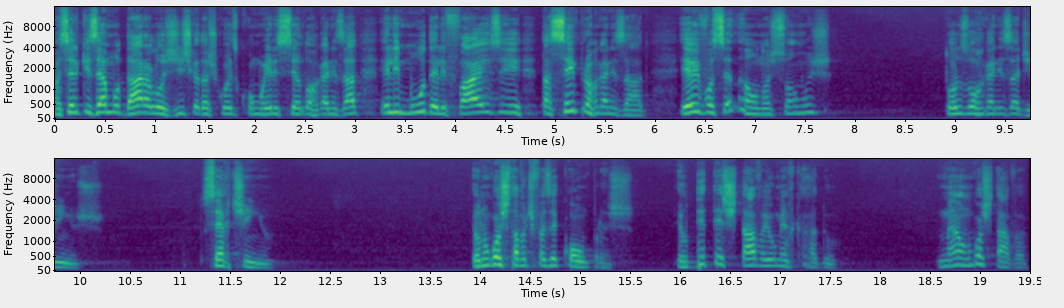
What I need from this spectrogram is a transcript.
Mas se ele quiser mudar a logística das coisas, como ele sendo organizado, ele muda, ele faz e está sempre organizado. Eu e você não, nós somos todos organizadinhos, certinho. Eu não gostava de fazer compras. Eu detestava ir ao mercado. Não, não gostava.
